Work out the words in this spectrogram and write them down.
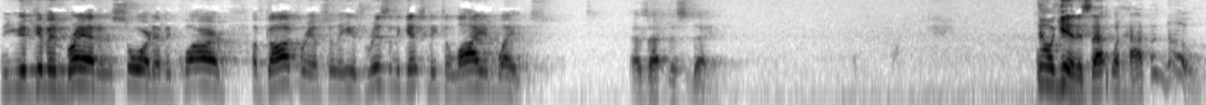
You have given bread and a sword, have inquired of God for him, so that he has risen against me to lie in wait, as at this day. Now, again, is that what happened? No.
